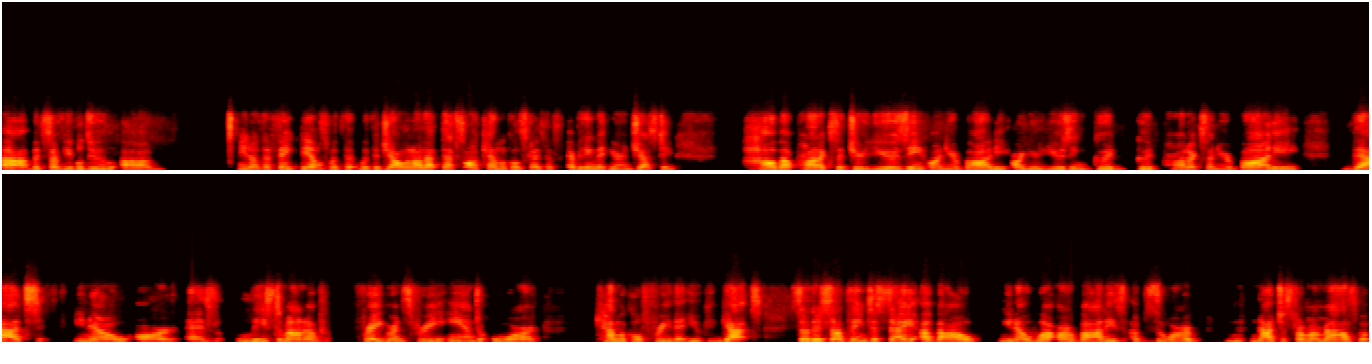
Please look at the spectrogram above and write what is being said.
uh, but some people do, um, you know, the fake nails with the, with the gel and all that. That's all chemicals, guys. That's everything that you're ingesting. How about products that you're using on your body? Are you using good, good products on your body that, you know, are as least amount of fragrance free and or chemical free that you can get? So there's something to say about, you know, what our bodies absorb, n- not just from our mouths, but,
